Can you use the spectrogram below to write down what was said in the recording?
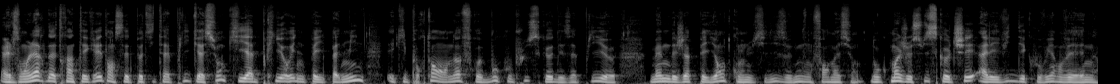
elles ont l'air d'être intégrées dans cette petite application qui a priori ne paye pas de mine et qui pourtant en offre beaucoup plus que des applis euh, même déjà payantes qu'on utilise nous en formation. Donc moi je suis scotché, allez vite découvrir VN.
